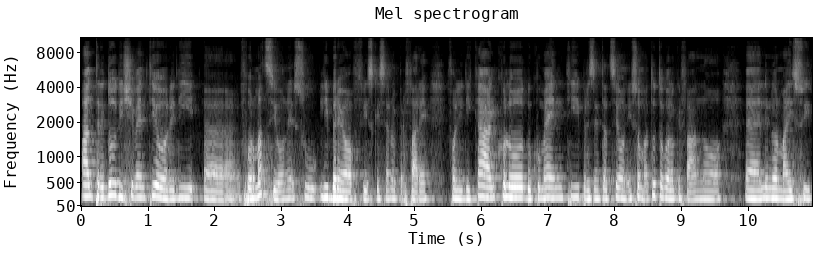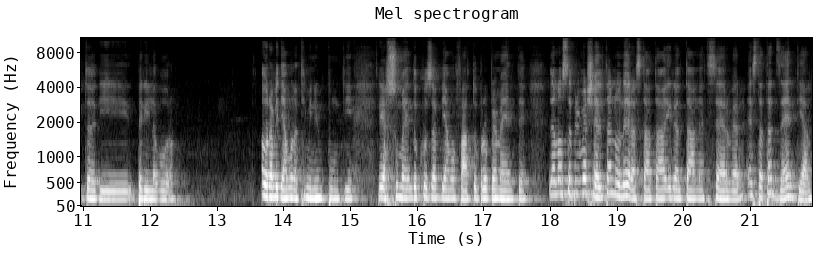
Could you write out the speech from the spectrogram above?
altre 12-20 ore di eh, formazione su LibreOffice che serve per fare fogli di calcolo, documenti, presentazioni, insomma tutto quello che fanno eh, le normali suite di, per il lavoro. Ora vediamo un attimino in punti, riassumendo cosa abbiamo fatto propriamente. La nostra prima scelta non era stata in realtà NetServer, è stata Zential,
